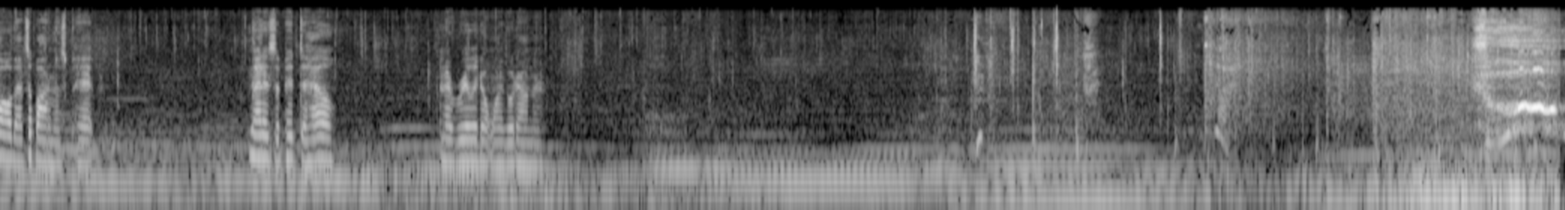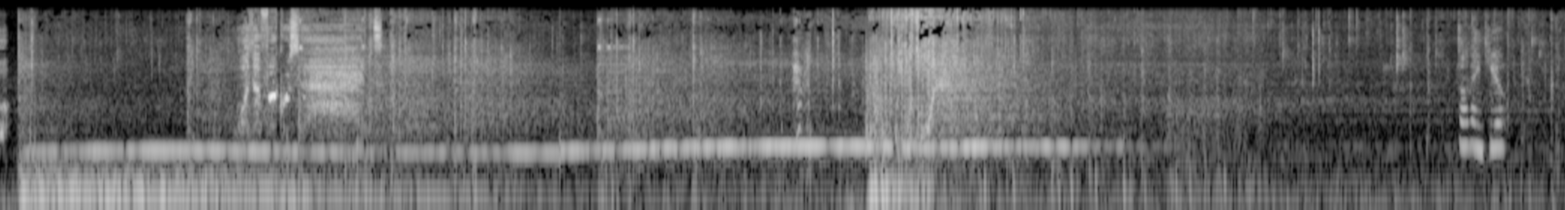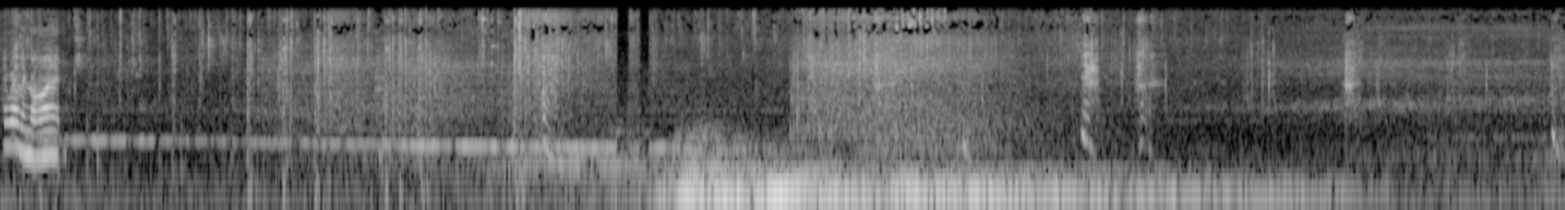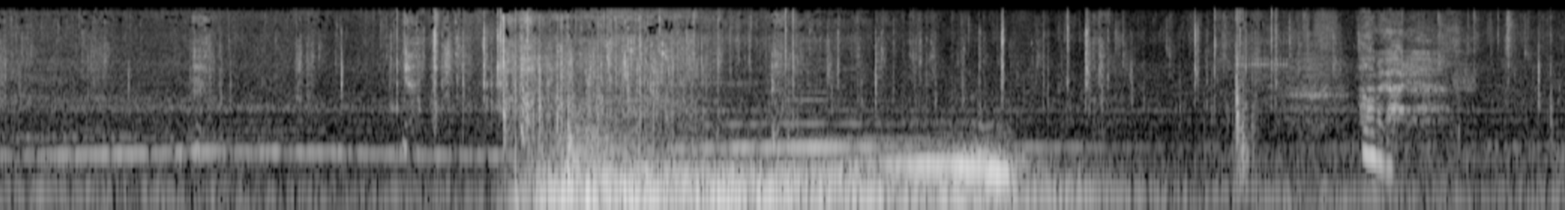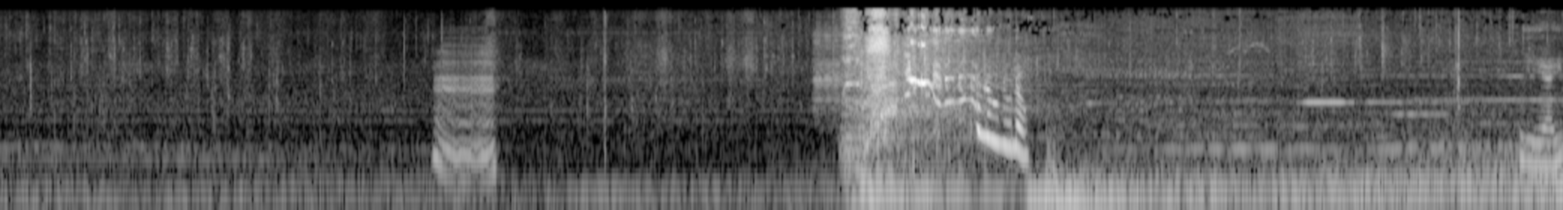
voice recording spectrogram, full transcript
Oh, that's a bottomless pit. That is a pit to hell. And I really don't want to go down there. What the fuck was that? Thank you. I'd rather not.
